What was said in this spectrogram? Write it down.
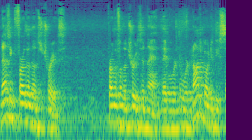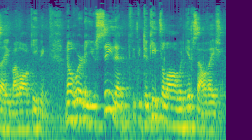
nothing further than the truth. Further from the truth than that. They were, were not going to be saved by law keeping. Nowhere do you see that to keep the law would give salvation.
